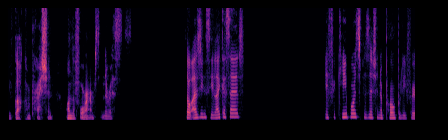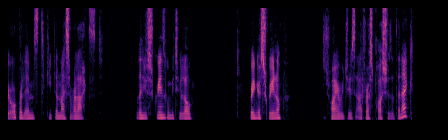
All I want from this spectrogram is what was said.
you've got compression on the forearms and the wrists. So, as you can see, like I said, if your keyboard's positioned appropriately for your upper limbs to keep them nice and relaxed, but then your screen's going to be too low. Bring your screen up to try and reduce adverse postures of the neck.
